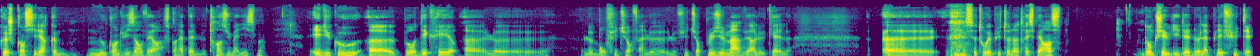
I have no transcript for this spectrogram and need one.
que je considère comme nous conduisant vers ce qu'on appelle le transhumanisme. Et du coup, euh, pour décrire euh, le, bon futur, enfin le, futur plus humain vers lequel euh, se trouvait plutôt notre espérance, donc j'ai eu l'idée de l'appeler futé.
